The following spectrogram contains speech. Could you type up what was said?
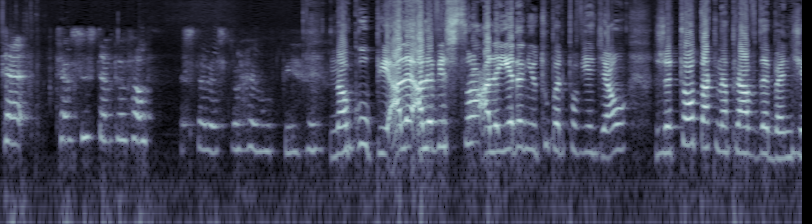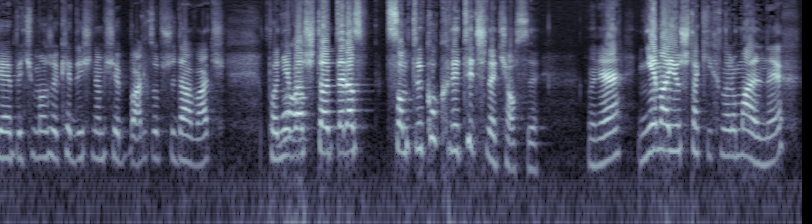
Te, ten system PvP Jest teraz trochę głupi. No głupi, ale, ale wiesz co? Ale jeden youtuber powiedział, że to tak naprawdę będzie być może kiedyś nam się bardzo przydawać, ponieważ to teraz są tylko krytyczne ciosy. No nie? Nie ma już takich normalnych.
